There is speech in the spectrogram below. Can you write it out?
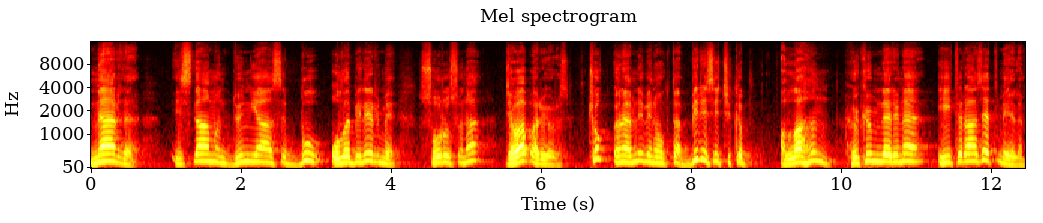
nerede? İslam'ın dünyası bu olabilir mi sorusuna cevap arıyoruz. Çok önemli bir nokta. Birisi çıkıp Allah'ın hükümlerine itiraz etmeyelim.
